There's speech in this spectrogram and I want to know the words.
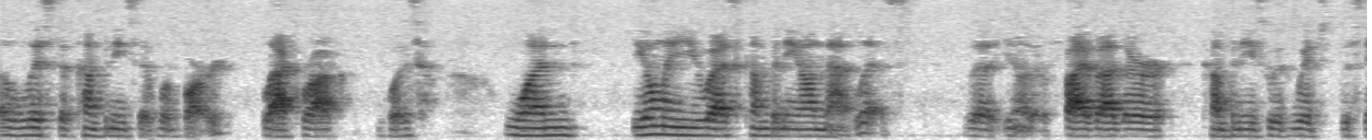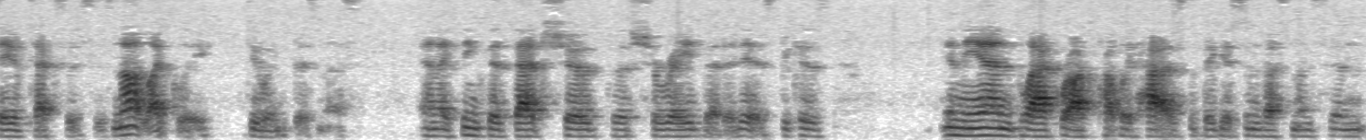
a list of companies that were barred. BlackRock was one, the only U.S. company on that list. The, you know, there are five other companies with which the state of Texas is not likely doing business. And I think that that showed the charade that it is because in the end, BlackRock probably has the biggest investments in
